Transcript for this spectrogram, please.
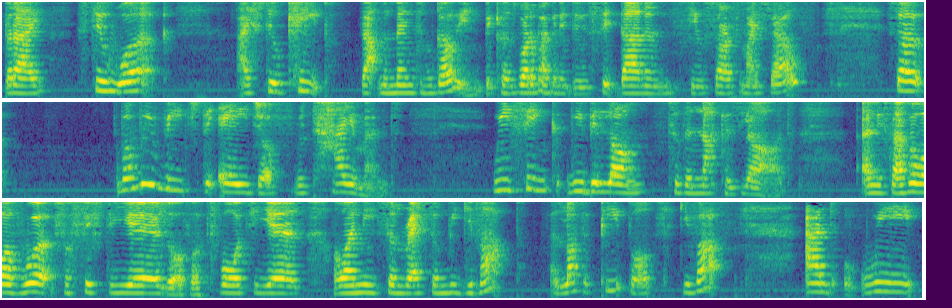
but I still work. I still keep that momentum going because what am I going to do? Sit down and feel sorry for myself? So, when we reach the age of retirement, we think we belong to the knacker's yard. And it's like, oh, I've worked for 50 years or for 40 years, oh, I need some rest, and we give up. A lot of people give up. And we,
